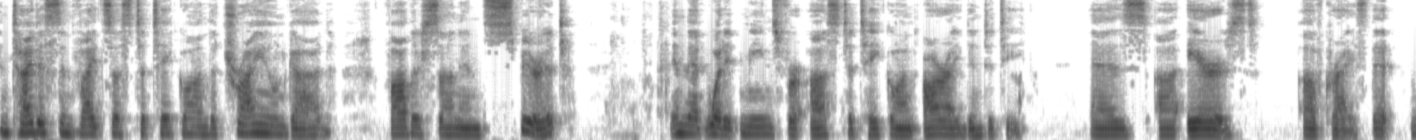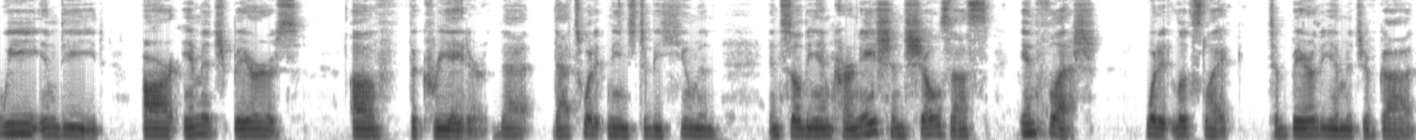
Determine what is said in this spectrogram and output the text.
And Titus invites us to take on the triune God, Father, Son, and Spirit, in that what it means for us to take on our identity as uh, heirs of Christ, that we indeed are image bearers of the creator that that's what it means to be human. And so the incarnation shows us in flesh what it looks like to bear the image of god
